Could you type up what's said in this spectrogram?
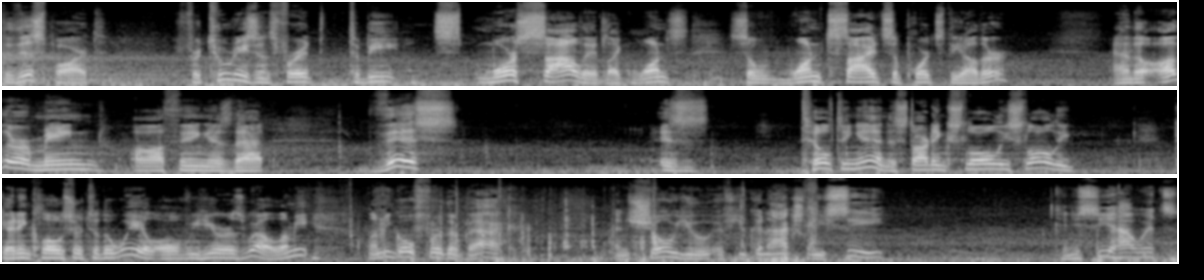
to this part for two reasons. For it to be more solid, like once, so one side supports the other. And the other main uh, thing is that this is tilting in, is starting slowly, slowly getting closer to the wheel over here as well. Let me let me go further back and show you if you can actually see. Can you see how it's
